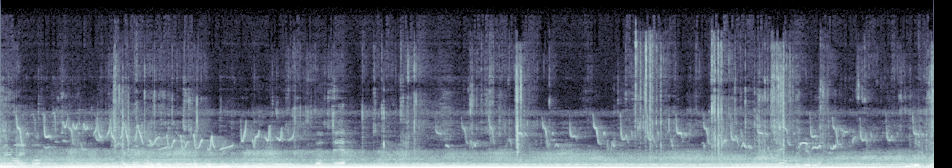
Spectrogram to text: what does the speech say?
ไม่หน่อยบอกอันนี้มันก็มันยึดไปแต่แต่ แม่งไม่เห็นหรอก มืดบ่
